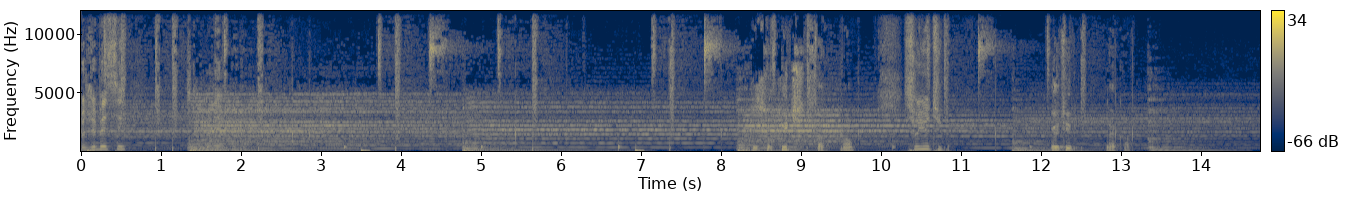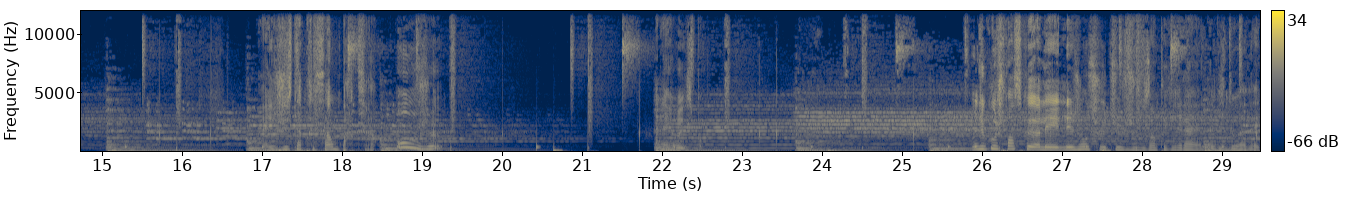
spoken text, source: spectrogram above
J'ai baissé. Sur Twitch, ça, non Sur YouTube. YouTube, d'accord. Et juste après ça, on partira en jeu à l'Aéroexpo. Mais du coup, je pense que les, les gens sur YouTube, je vais vous intégrer la, la vidéo avec.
